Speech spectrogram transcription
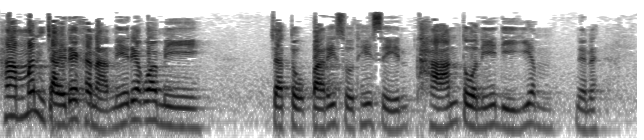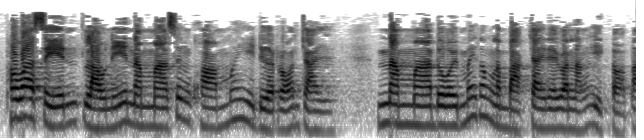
ถ้ามั่นใจได้ขนาดนี้เรียกว่ามี จตุปาริสุทธิศีลฐานตัวนี้ดีเยี่ยมเนี่ยนะเพราะว่าศีลเหล่านี้นำมาซึ่งความไม่เดือดร้อนใจนำมาโดยไม่ต้องลำบากใจในวันหลังอีกต่อไป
